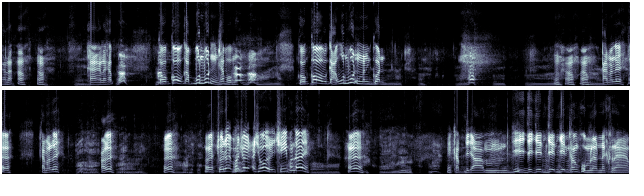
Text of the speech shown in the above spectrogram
กันแล้วเอาเอาฆ่ากันแล้วครับ โกโก้กับวุ่นวุ่นครับผม โกโก้กับวุ่นวุ่นมันกวนเอาเอากัดมันเลย เออกัดมันเลย เออ เออ เออ ช่วยด้วยพ่อช่วยช่วยชี้มันเลย เออ นี่ครับยามเย็นเย็นเย็นเย็นของผมแล้วนะครับ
